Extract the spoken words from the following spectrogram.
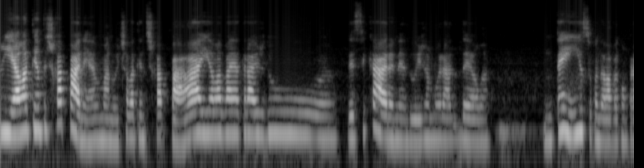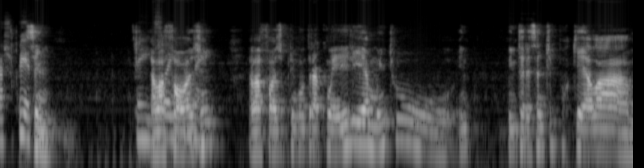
E ela tenta escapar, né? Uma noite ela tenta escapar e ela vai atrás do desse cara, né? Do ex-namorado dela. Não tem isso quando ela vai comprar chupeta? Sim. Tem ela foge, também. ela foge para encontrar com ele e é muito interessante porque ela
